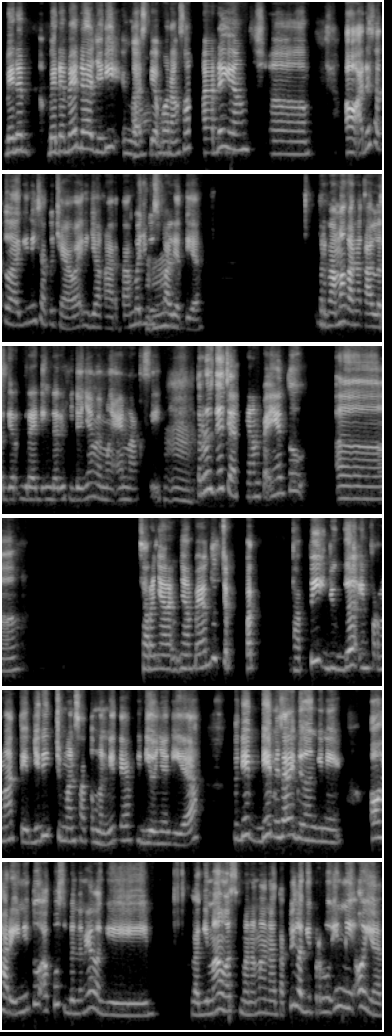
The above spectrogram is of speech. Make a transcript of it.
beda beda beda jadi enggak oh. setiap orang sama. Ada yang um, oh ada satu lagi nih satu cewek di Jakarta. Mbak juga mm -hmm. suka lihat dia. Pertama karena color grading dari videonya memang enak sih. Mm -hmm. terus dia cara nyampe nya tuh uh, cara nyampe nya tuh cepet tapi juga informatif. Jadi cuma satu menit ya videonya dia. Terus dia dia misalnya bilang gini oh hari ini tuh aku sebenarnya lagi lagi males ke mana-mana tapi lagi perlu ini oh ya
